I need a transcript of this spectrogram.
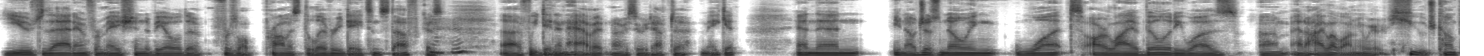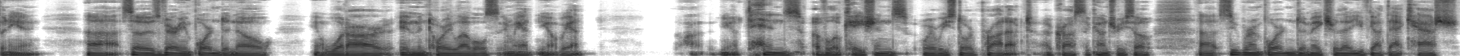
used that information to be able to, first of all, promise delivery dates and stuff. because mm-hmm. uh, if we didn't have it, obviously we'd have to make it. And then, you know, just knowing what our liability was, um, at a high level. I mean, we we're a huge company and, uh, so it was very important to know, you know, what our inventory levels and we had, you know, we had, you know, tens of locations where we stored product across the country. So, uh, super important to make sure that you've got that cash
